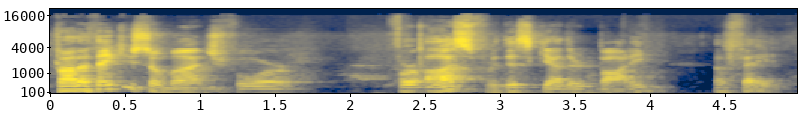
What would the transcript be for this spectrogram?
Father, thank you so much for for us for this gathered body of faith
